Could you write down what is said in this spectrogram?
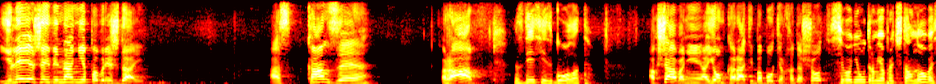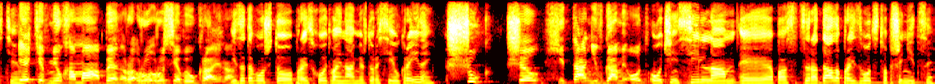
Елея же и вина не повреждай. А канзе раав. Здесь есть голод. Сегодня утром я прочитал новости. עקב מלחמה בין ר- רו- רוסיה ואוקראינה, Из-за того, что происходит война между Россией и Украиной, שוק של חיטה נפגע מאוד, очень сильно э, пострадало производство пшеницы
